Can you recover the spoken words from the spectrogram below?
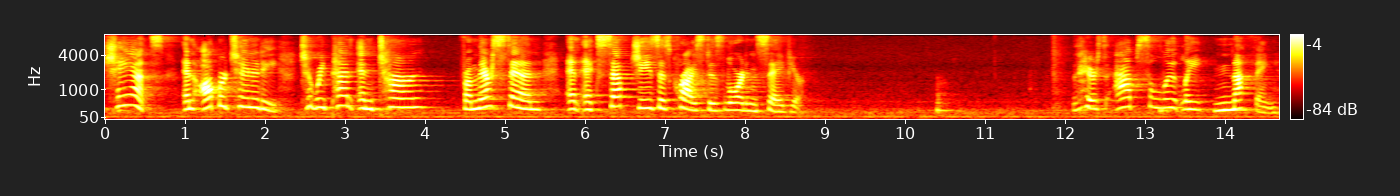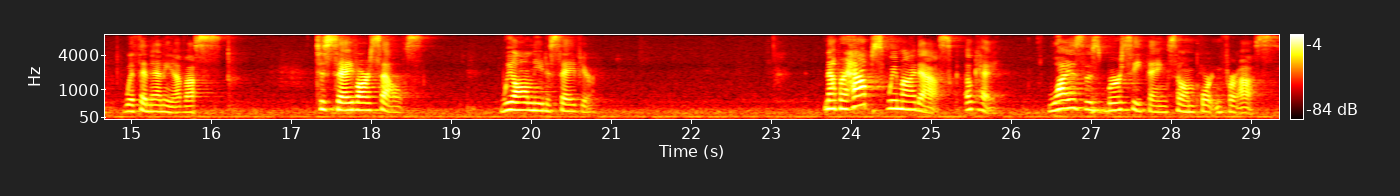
chance and opportunity to repent and turn from their sin and accept Jesus Christ as Lord and Savior. There's absolutely nothing within any of us to save ourselves. We all need a Savior. Now, perhaps we might ask okay, why is this mercy thing so important for us?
